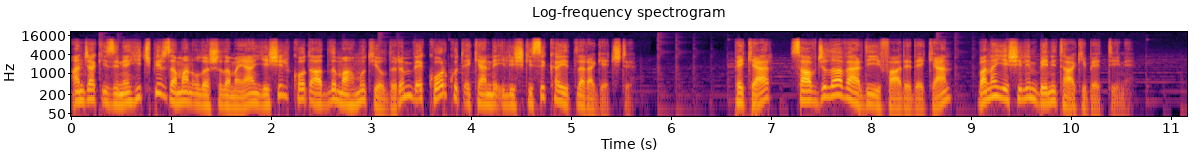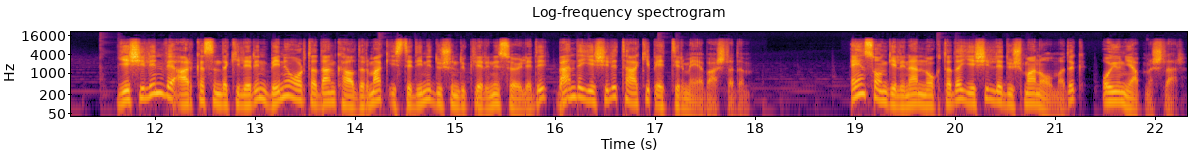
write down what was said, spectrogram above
ancak izine hiçbir zaman ulaşılamayan Yeşil Kod adlı Mahmut Yıldırım ve Korkut Eken'le ilişkisi kayıtlara geçti. Peker, savcılığa verdiği ifadedeyken, bana Yeşil'in beni takip ettiğini, Yeşil'in ve arkasındakilerin beni ortadan kaldırmak istediğini düşündüklerini söyledi, ben de Yeşil'i takip ettirmeye başladım. En son gelinen noktada Yeşil'le düşman olmadık, oyun yapmışlar.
